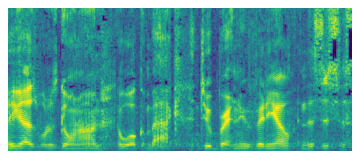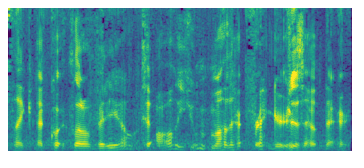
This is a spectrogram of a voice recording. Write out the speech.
Hey guys, what is going on? And welcome back to a brand new video. And this is just like a quick little video to all you mother friggers out there.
